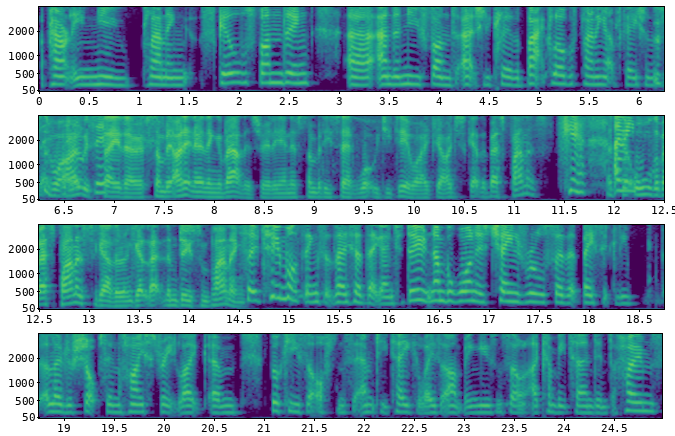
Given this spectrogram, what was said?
apparently new planning skills funding uh, and a new fund to actually clear the backlog of planning applications. This that- is what I would say, though. If somebody, I don't know anything about this really, and if somebody said, "What would you do?" I'd go, "I'd just get the best planners. Yeah, I'd I get mean, all the best planners together and get let them do some planning." So, two more things that they said they're going to do. Number one is change rules so that basically a load of shops in High Street, like um, bookies that often sit empty, takeaways aren't being used, and so on, can be turned into homes,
